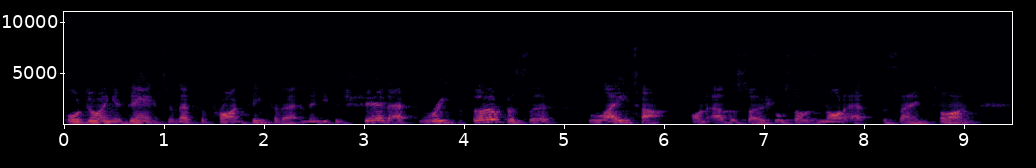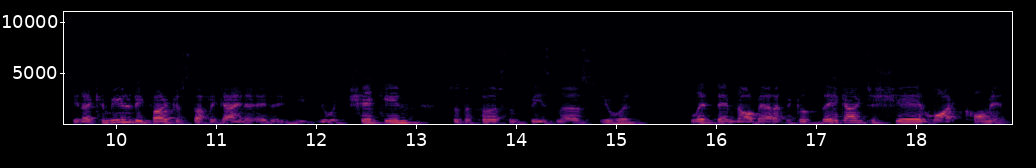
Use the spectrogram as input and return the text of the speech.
or doing a dance, and that's the prime thing for that. And then you can share that, repurpose it later on other socials, so it's not at the same time. You know, community focused stuff again. It, it, you, you would check in to the person's business, you would let them know about it because they're going to share, like, comment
